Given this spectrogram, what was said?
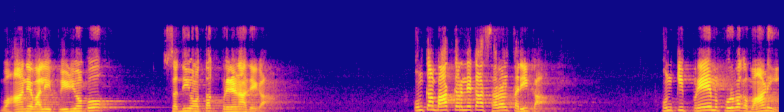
वो आने वाली पीढ़ियों को सदियों तक प्रेरणा देगा। उनका बात करने का सरल तरीका, उनकी प्रेम पूर्वक वाणी,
